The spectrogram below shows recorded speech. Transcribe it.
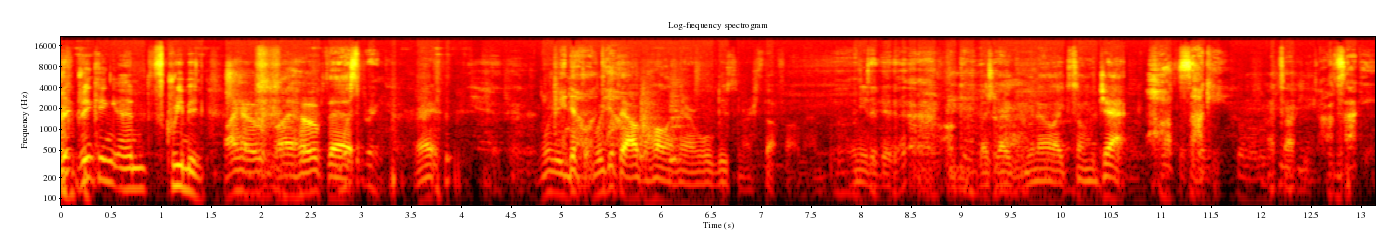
me. Drinking and screaming. I hope I hope that Whispering. right. We get the, we get the alcohol in there, and we'll loosen our stuff up, man. We need to do it. Like like you know like some Jack. Hot sake. Ataki. Hot sake.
